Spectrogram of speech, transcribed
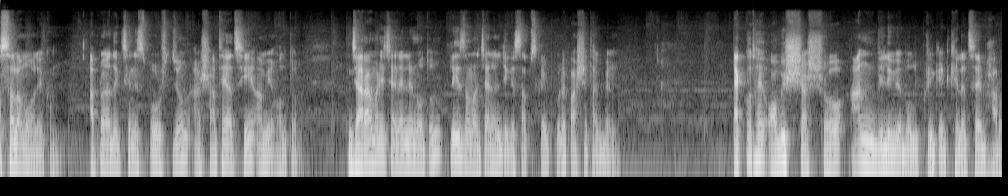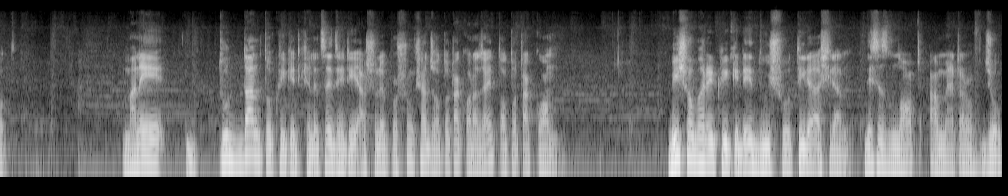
আসসালামু আলাইকুম। আপনারা দেখছেন স্পোর্টস জোন আর সাথে আছি আমি অন্তর। যারা আমার এই চ্যানেলে নতুন প্লিজ আমার চ্যানেলটিকে সাবস্ক্রাইব করে পাশে থাকবেন। এক কথায় অবিশ্বাস্য আনবিলিভেবল ক্রিকেট খেলেছে ভারত। মানে দুর্দান্ত ক্রিকেট খেলেছে, যেটি আসলে প্রশংসা যতটা করা যায় ততটা কম। বিশ ওভারের ক্রিকেটে দুইশো তিরাশি run this is not a matter of joke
